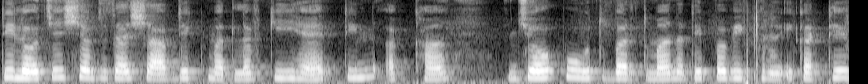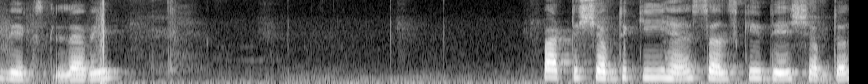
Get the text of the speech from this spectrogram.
ਤਿਰਲੋਚਨ ਸ਼ਬਦ ਦਾ ਸ਼ਾਬਦਿਕ ਮਤਲਬ ਕੀ ਹੈ? ਤਿੰਨ ਅੱਖਾਂ ਜੋ ਭੂਤ, ਵਰਤਮਾਨ ਅਤੇ ਭਵਿੱਖ ਨੂੰ ਇਕੱਠੇ ਵੇਖ ਲਵੇ। ਭੱਟ ਸ਼ਬਦ ਕੀ ਹੈ? ਸੰਸਕ੍ਰਿਤ ਦੇ ਸ਼ਬਦ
